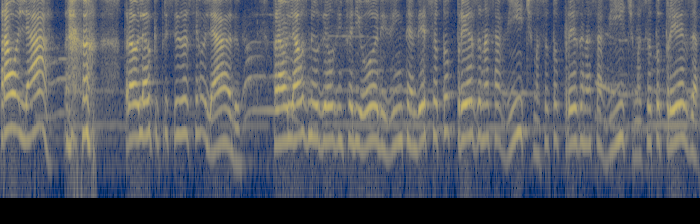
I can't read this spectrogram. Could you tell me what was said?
para olhar, para olhar o que precisa ser olhado para olhar os meus eus inferiores e entender se eu estou preso nessa vítima, se eu estou presa nessa vítima, se eu estou presa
